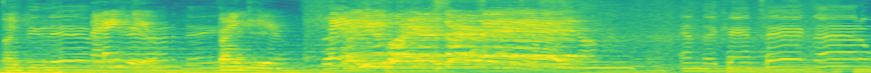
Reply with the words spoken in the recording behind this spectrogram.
Thank you. Thank you. Thank you. Thank you for your service. And they can't take that away.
